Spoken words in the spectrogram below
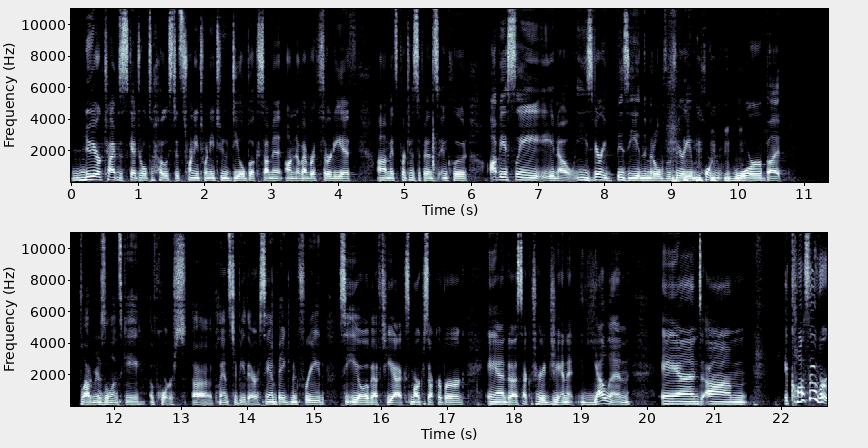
New York Times is scheduled to host its 2022 DealBook Summit on November 30th. Um, its participants include, obviously, you know, he's very busy in the middle of a very important war, but Vladimir Zelensky, of course, uh, plans to be there. Sam Bankman Fried, CEO of FTX, Mark Zuckerberg, and uh, Secretary Janet Yellen. And um, it costs over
